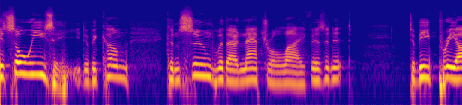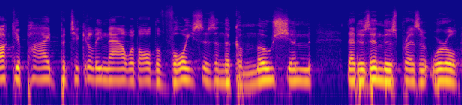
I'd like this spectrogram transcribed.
It's so easy to become consumed with our natural life, isn't it? To be preoccupied, particularly now with all the voices and the commotion that is in this present world,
